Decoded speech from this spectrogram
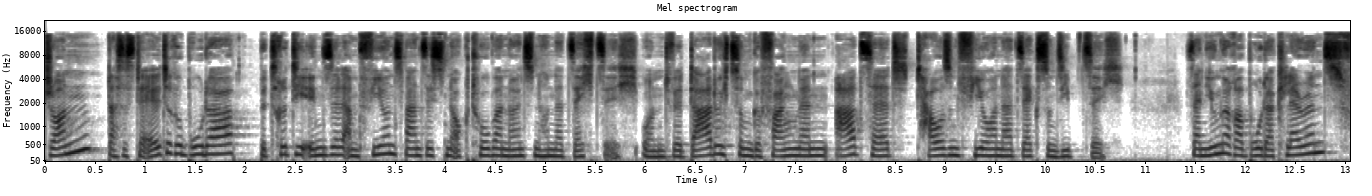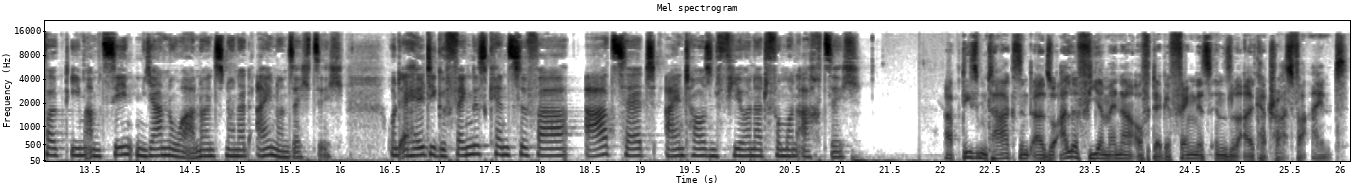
John, das ist der ältere Bruder, betritt die Insel am 24. Oktober 1960 und wird dadurch zum Gefangenen AZ 1476. Sein jüngerer Bruder Clarence folgt ihm am 10. Januar 1961 und erhält die Gefängniskennziffer AZ 1485. Ab diesem Tag sind also alle vier Männer auf der Gefängnisinsel Alcatraz vereint.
